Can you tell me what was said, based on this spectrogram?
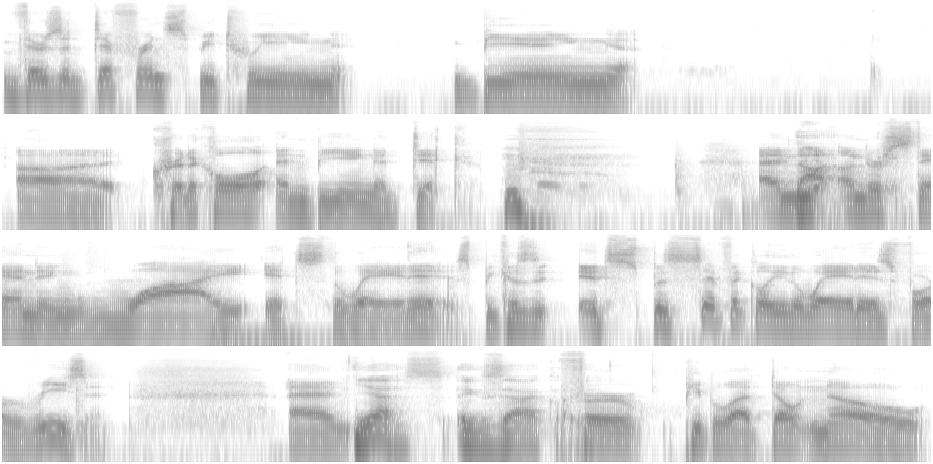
there's a difference between being uh, critical and being a dick. and not yeah. understanding why it's the way it is because it's specifically the way it is for a reason. And yes, exactly. For people that don't know,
